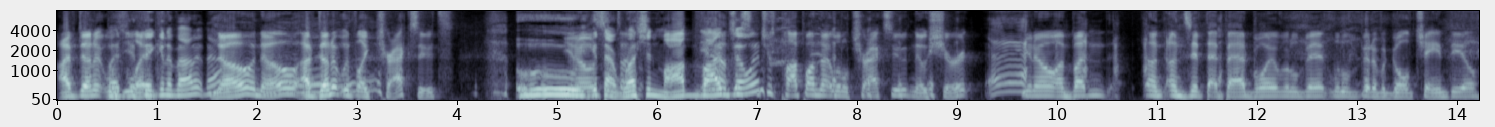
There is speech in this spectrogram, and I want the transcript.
I've done it But with you're like thinking about it now? No, no, I've done it with like tracksuits. Ooh, You you, get that Russian mob vibe Yeah, just, going. just pop on that little tracksuit, no shirt. You know, unbutton, un- unzip that bad boy a little bit, little bit of a gold chain deal.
